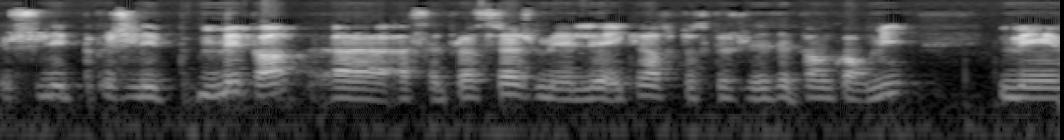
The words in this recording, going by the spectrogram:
je les, je mets pas à, à cette place-là. Je mets les Lakers parce que je les ai pas encore mis. Mais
